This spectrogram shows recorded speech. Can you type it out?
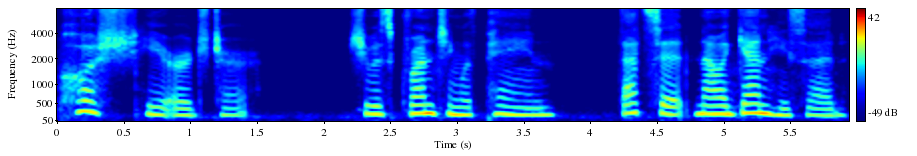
Push, he urged her. She was grunting with pain. That's it, now again, he said.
